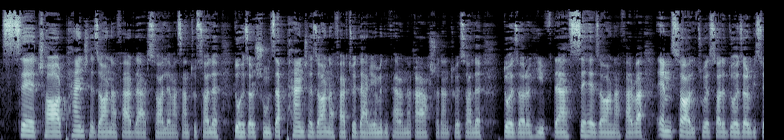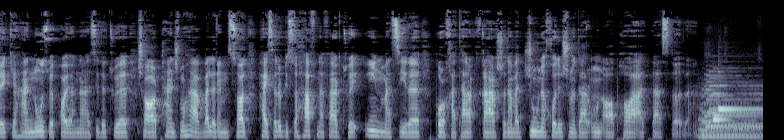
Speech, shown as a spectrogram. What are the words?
3 4 5 هزار نفر در ساله مثلا تو سال 2016 5 هزار نفر توی دریای مدیترانه غرق شدن توی سال 2017 3 هزار نفر و امسال توی سال 2021 که هنوز به پایان نرسیده توی 4 5 ماه اول امسال 827 نفر توی این مسیر پرخطر غرق شدن و جون خودشونو در اون آبها از دست دادن.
